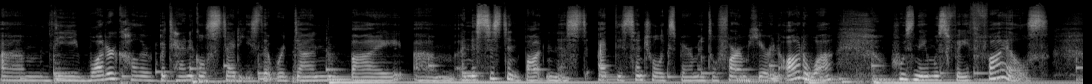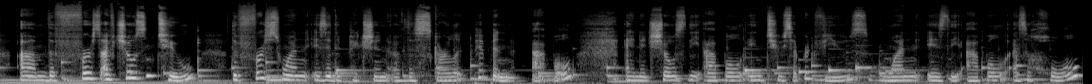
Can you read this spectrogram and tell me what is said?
um, the watercolor botanical studies that were done by um, an assistant botanist at the Central Experimental Farm here in Ottawa, whose name was Faith Fyles. Um, the first, I've chosen two. The first one is a depiction of the scarlet pippin apple, and it shows the apple in two separate views. One is the apple as a whole,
